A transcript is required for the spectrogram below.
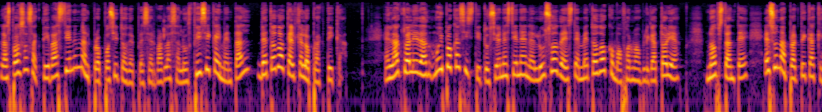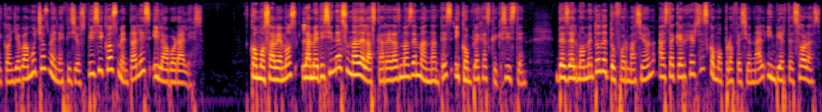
las pausas activas tienen el propósito de preservar la salud física y mental de todo aquel que lo practica. En la actualidad, muy pocas instituciones tienen el uso de este método como forma obligatoria. No obstante, es una práctica que conlleva muchos beneficios físicos, mentales y laborales. Como sabemos, la medicina es una de las carreras más demandantes y complejas que existen. Desde el momento de tu formación hasta que ejerces como profesional inviertes horas,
